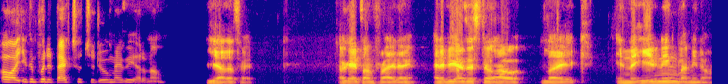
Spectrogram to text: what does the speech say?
or you can put it back to to do. Maybe I don't know. Yeah, that's right. Okay, it's on Friday. And if you guys are still out, like in the evening, let me know.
